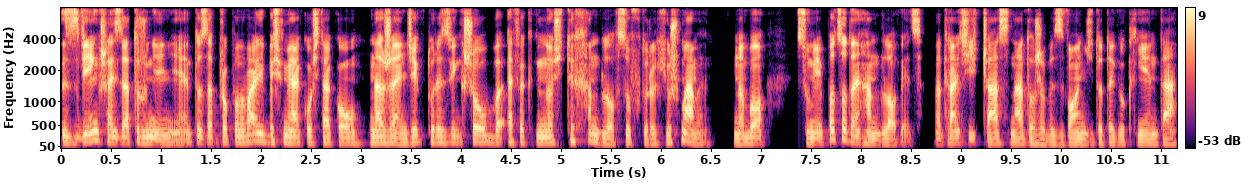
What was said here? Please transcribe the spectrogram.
zwiększać zatrudnienie, to zaproponowalibyśmy jakąś taką narzędzie, które zwiększyłoby efektywność tych handlowców, których już mamy. No bo w sumie po co ten handlowiec ma tracić czas na to, żeby dzwonić do tego klienta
